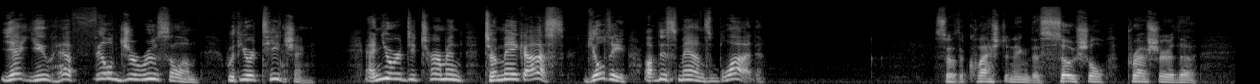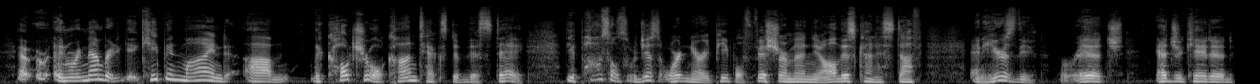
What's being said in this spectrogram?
yet you have filled Jerusalem with your teaching and you are determined to make us guilty of this man's blood. So the questioning, the social pressure, the and remember, keep in mind um, the cultural context of this day. The apostles were just ordinary people, fishermen, you know, all this kind of stuff. And here's the rich, educated,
